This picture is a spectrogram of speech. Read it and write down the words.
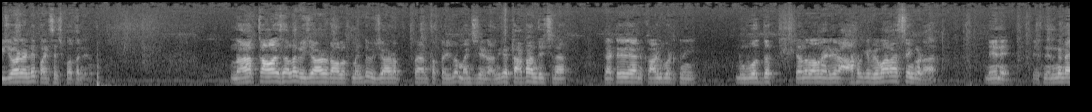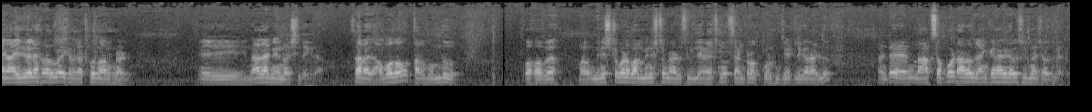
విజయవాడ అంటే పడి చచ్చిపోతాను నేను. నాకు కావాల్సిన విజయవాడ డెవలప్మెంట్ విజయవాడ ప్రాంత ప్రజలు మంచి చేయడం. అందుకే టాటాని తెచ్చిన గట్టిగా ఆయన కాళ్ళు పట్టుకుని నువ్వు వద్ద చంద్రబాబు నాయుడు గారు ఆఖరికి విమానాశ్రయం కూడా నేనే. చేసిన ఎందుకంటే ఆయన ఐదు వేల ఎకరాల్లో ఇక్కడ కట్టుకుందాం అనుకున్నాడు. ఈ నాగార్జున యూనివర్సిటీ దగ్గర. సార్ అది అవ్వదు. తన ముందు ఒక మన మినిస్టర్ కూడా మన మినిస్టర్ ఉన్నాడు సివిల్ ఏవియేషన్ సెంటర్ ఒప్పుకుంటున్న జైట్లీ గారు వాళ్ళు. అంటే నాకు సపోర్ట్ ఆ రోజు వెంకయ్యనాయుడు గారు శ్రీనివాస్ చౌదరి గారు.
